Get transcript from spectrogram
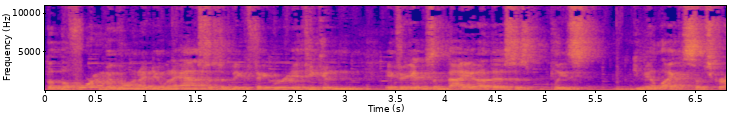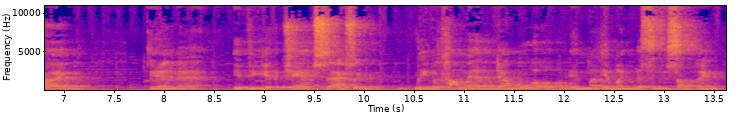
But before I move on, I do wanna ask just a big favor. If you can, if you're getting some value out of this, just please give me a like, subscribe, and if you get a chance, actually leave a comment down below. Am am I missing something?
